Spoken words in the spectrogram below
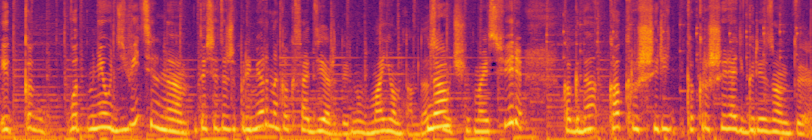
И как вот мне удивительно, то есть это же примерно как с одеждой, ну, в моем там, да, да. случае, в моей сфере, когда как расширить, как расширять горизонты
